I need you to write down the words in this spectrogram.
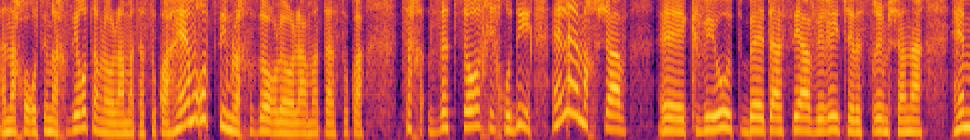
אנחנו רוצים להחזיר אותם לעולם התעסוקה, הם רוצים לחזור לעולם התעסוקה. צריך, זה צורך ייחודי, אין להם עכשיו אה, קביעות בתעשייה אווירית של 20 שנה, הם,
